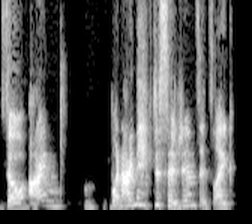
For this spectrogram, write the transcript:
So mm-hmm. I'm when I make decisions, it's like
